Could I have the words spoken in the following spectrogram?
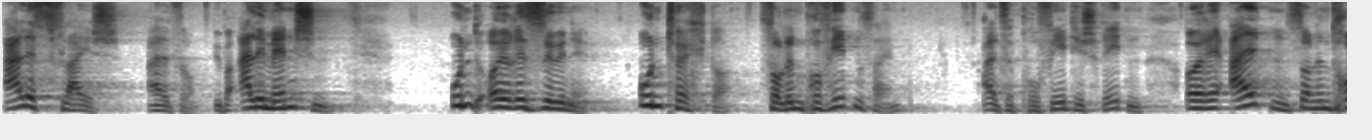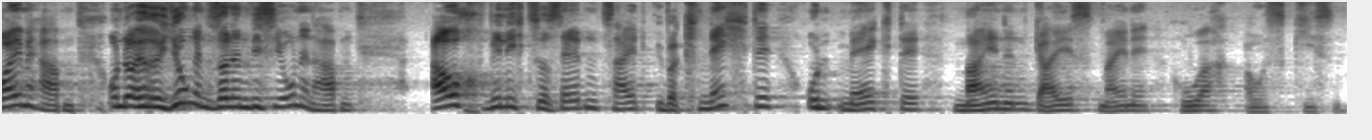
alles Fleisch, also über alle Menschen und eure Söhne und Töchter sollen Propheten sein, also prophetisch reden. Eure Alten sollen Träume haben und eure Jungen sollen Visionen haben. Auch will ich zur selben Zeit über Knechte und Mägde meinen Geist, meine Ruach ausgießen.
